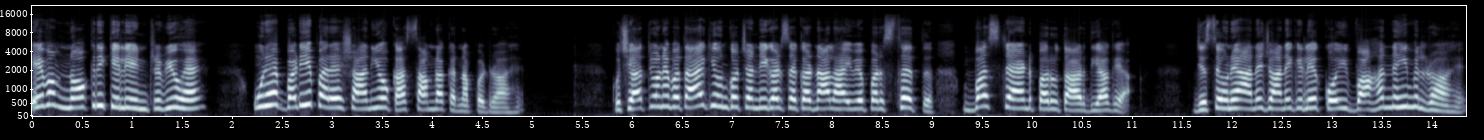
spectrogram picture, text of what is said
एवं नौकरी के लिए इंटरव्यू है, उन्हें बड़ी परेशानियों का सामना करना पड़ रहा है। कुछ यात्रियों ने बताया कि उनको चंडीगढ़ से करनाल हाईवे पर स्थित बस स्टैंड पर उतार दिया गया, जिससे उन्हें आने जाने के लिए कोई वाहन नहीं मिल रहा है।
